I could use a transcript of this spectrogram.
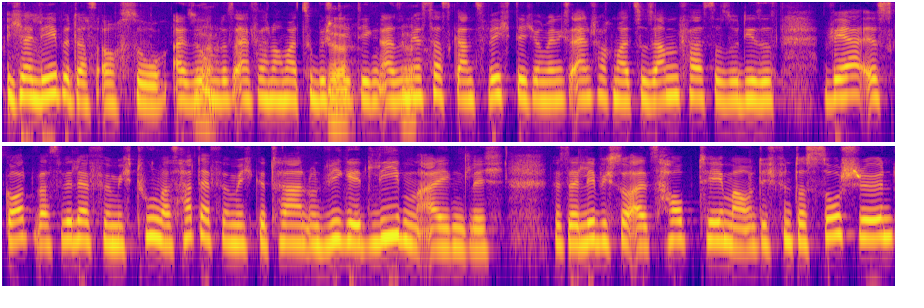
Ich erlebe das auch so, also Ja. um das einfach nochmal zu bestätigen. Ja, Also ja. mir ist das ganz wichtig. Und wenn ich es einfach mal zusammenfasse, so dieses, wer ist Gott, was will er für mich tun, was hat er für mich getan? Und wie geht Lieben eigentlich? Das erlebe ich so als Hauptthema. Und ich finde das so schön.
